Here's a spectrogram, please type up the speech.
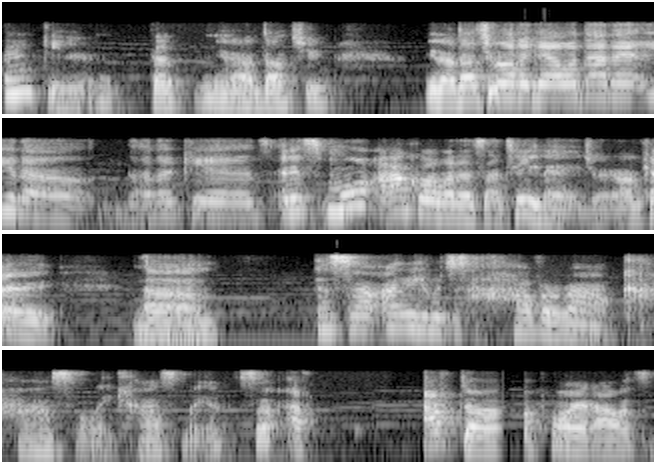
thank you." But you know, don't you, you know, don't you want to go with other, you know, other kids? And it's more awkward when it's a teenager, okay? Um, and so I mean, he would just hover around constantly, constantly. And so af- after a point, I was,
